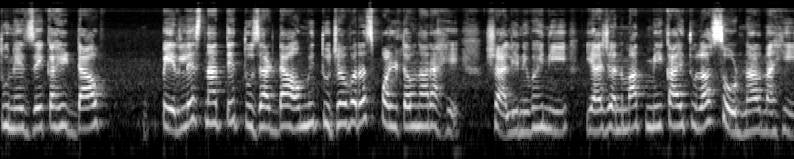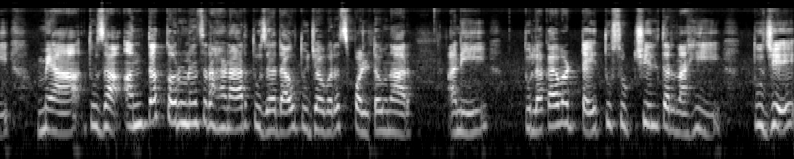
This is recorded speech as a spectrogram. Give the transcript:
तुने जे काही डाव पेरलेस ना ते तुझा डाव मी तुझ्यावरच पलटवणार आहे. शालिनी वहिनी या जन्मात मी काय तुला सोडणार नाही? म्या तुझा अंत करूनच राहणार तुझा डाव तुझ्यावरच पलटवणार. आणि तुला काय वाटतंय? तू सुटशील तर नाही. तुझे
